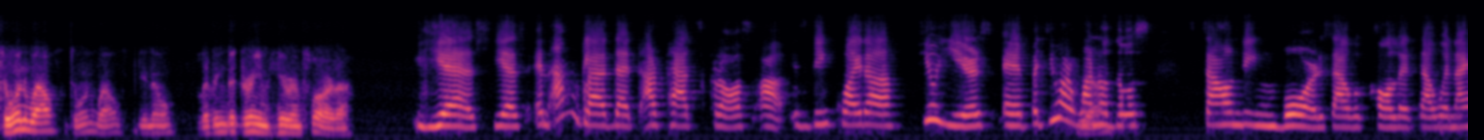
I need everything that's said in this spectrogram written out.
Doing well, doing well. You know, living the dream here in Florida. Yes, yes. And I'm glad that our paths cross. Uh, it's been quite a few years, uh, but you are one yeah. of those sounding boards, I would call it, that when I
